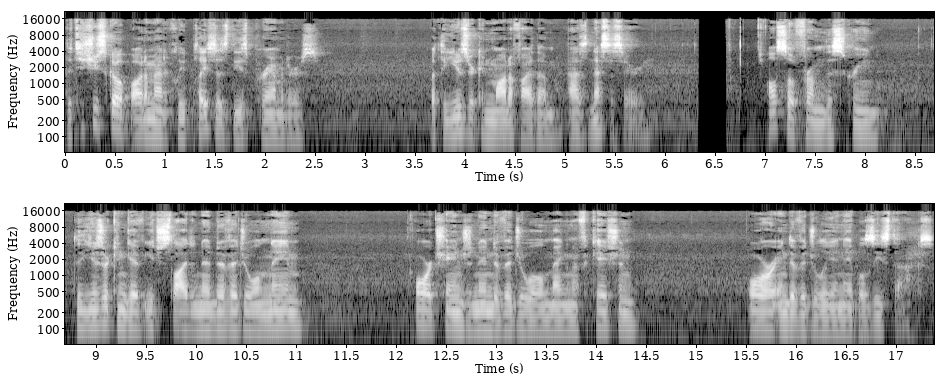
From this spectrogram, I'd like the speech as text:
The TissueScope automatically places these parameters, but the user can modify them as necessary. Also from this screen, the user can give each slide an individual name, or change an individual magnification, or individually enable Z-stacks.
